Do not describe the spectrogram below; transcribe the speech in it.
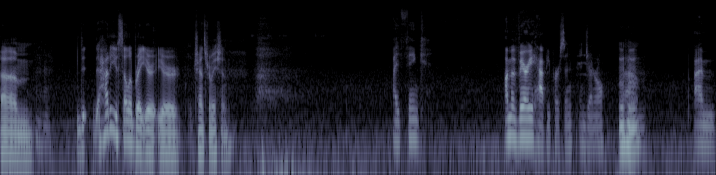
Um, d- d- how do you celebrate your your transformation? I think I'm a very happy person in general. Mm-hmm. Um, I'm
